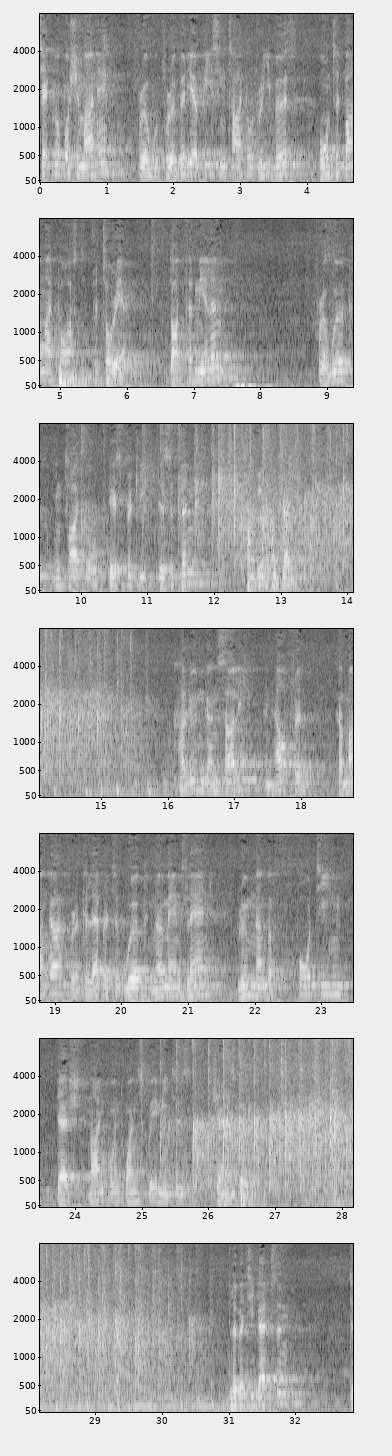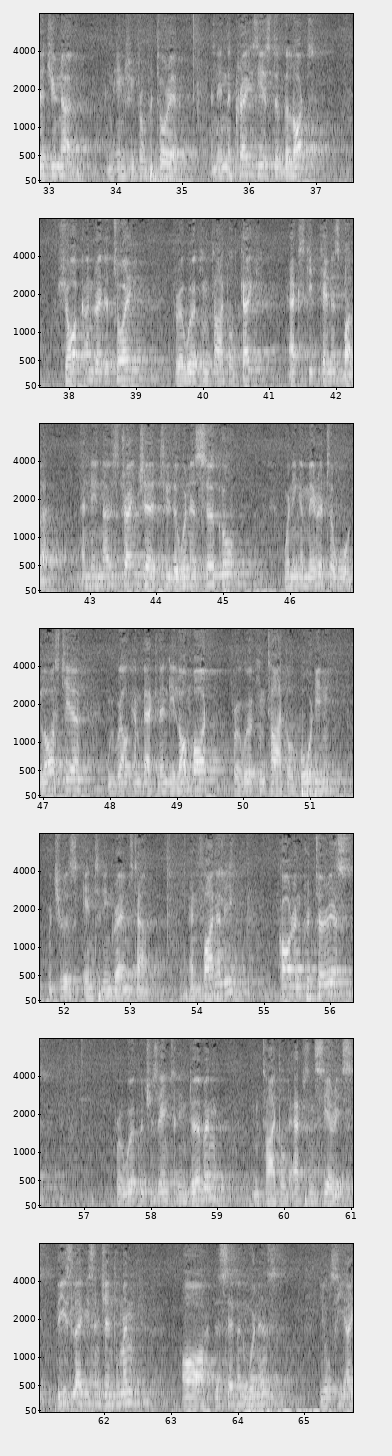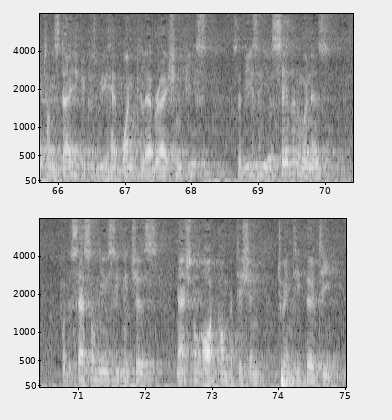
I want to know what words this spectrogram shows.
Teko Boshimane for a, for a video piece entitled Rebirth, Haunted by My Past, Pretoria. Dot Vermeulen for a work entitled Desperately Disciplined from Bloemfontein. Harun Gansali and Alfred Kamanga for a collaborative work, No Man's Land, room number 14-9.1 square meters, Johannesburg. Liberty Batson, Did You Know? An entry from Pretoria. And then the craziest of the lot, Jacques Andre du Toit for a working titled Cake, Axkit Tennis Balla. And then no stranger to the winner's circle, winning a merit award last year, we welcome back Lindy Lombard for a working title Boarding, which was entered in Grahamstown. And finally, Karen Pretorius for a work which was entered in Durban entitled Absent Series. These, ladies and gentlemen, are the seven winners. You'll see eight on stage because we have one collaboration piece. So these are your seven winners for the Sasol New Signatures National Art Competition 2013.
